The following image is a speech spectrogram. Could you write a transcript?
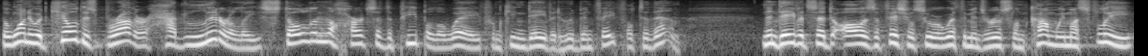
the one who had killed his brother, had literally stolen the hearts of the people away from King David, who had been faithful to them. Then David said to all his officials who were with him in Jerusalem, Come, we must flee,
